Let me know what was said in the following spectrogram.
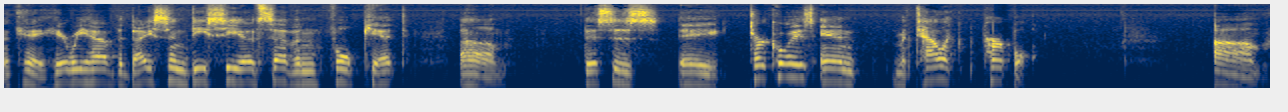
Okay, here we have the Dyson DC07 full kit. Um, this is a turquoise and metallic purple. Um,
